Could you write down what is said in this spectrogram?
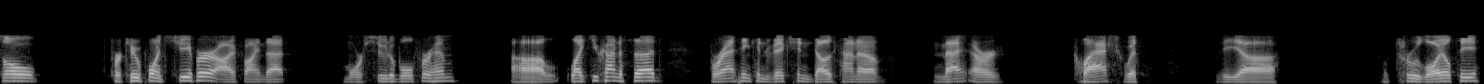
so for two points cheaper, I find that more suitable for him. Uh, like you kind of said, Baratheon Conviction does kind of met or clash with the uh, true loyalty,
